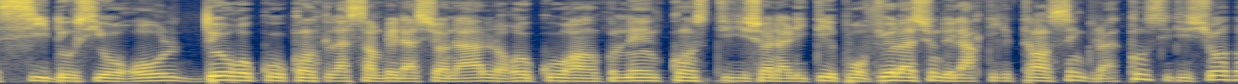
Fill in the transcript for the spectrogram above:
Six dossiers au rôle, deux recours contre l'Assemblée nationale, recours en inconstitutionnalité pour violation de l'article 35 de la Constitution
